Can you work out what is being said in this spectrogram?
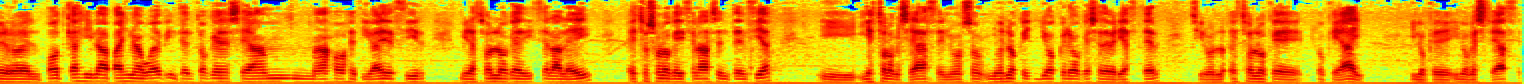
pero el podcast y la página web intento que sean más objetivas y decir, mira, esto es lo que dice la ley, esto es lo que dice la sentencia y, esto es lo que se hace, no, son, no es lo que yo creo que se debería hacer, sino esto es lo que, lo que hay y lo que, y lo que se hace.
